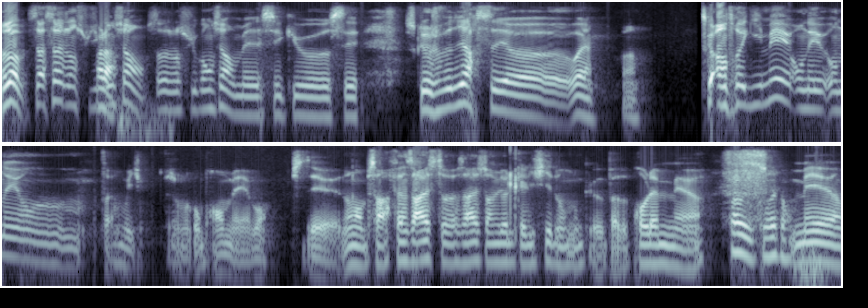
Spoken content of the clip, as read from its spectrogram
Non, non, ça, ça j'en suis Voilà. conscient, ça j'en suis conscient, mais c'est que c'est ce que je veux dire, c'est ouais. enfin, Parce que entre guillemets, on est, on est, on- enfin oui, je me comprends, mais bon, c'était non, non, ça, enfin, ça reste, ça reste un viol qualifié, donc, donc, euh, pas de problème, mais, euh, Ah oui, mais, euh,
